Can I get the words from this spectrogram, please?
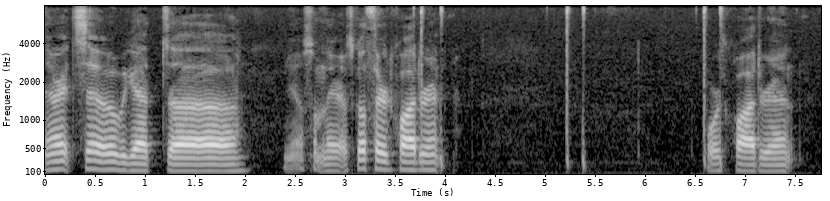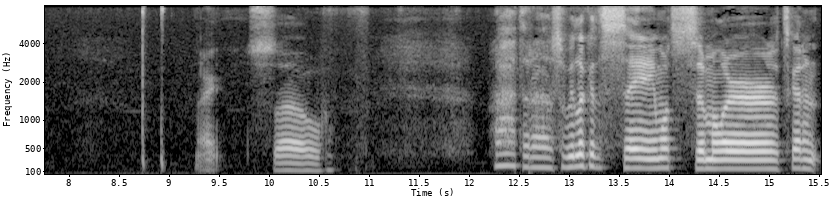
Alright, so we got, uh, you know, something there. Let's go third quadrant. Fourth quadrant. Alright, so so we look at the same. What's similar? It's got an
